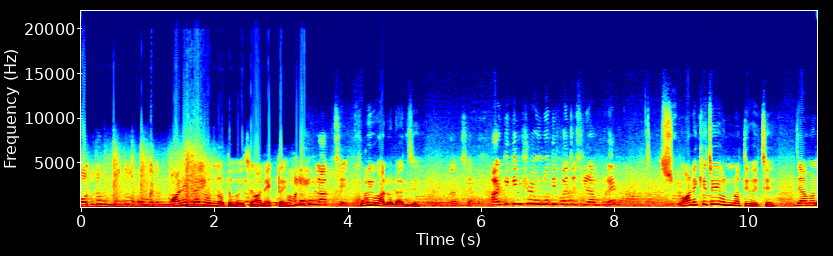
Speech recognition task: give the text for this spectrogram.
কতটা উন্নত মানে অনেকটাই উন্নত হয়েছে অনেকটাই। লাগছে? খুবই ভালো লাগছে। আচ্ছা আর কি কি বিষয়ে উন্নতি হয়েছে শ্রীরামপুরে? অনেক কিছুই উন্নতি হয়েছে। যেমন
